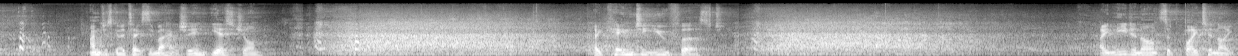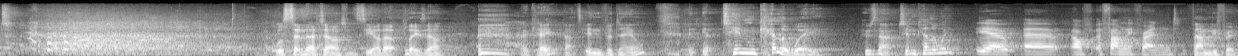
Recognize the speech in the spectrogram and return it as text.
I'm just going to text him back, actually. Yes, John. I came to you first. I need an answer by tonight. We'll send that out and see how that plays out. Okay, that's Inverdale. Tim Kellaway. Who's that? Tim Kellaway? Yeah, uh, a family friend. Family friend.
